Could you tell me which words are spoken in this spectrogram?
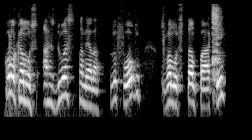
Colocamos as duas panelas no fogo. Vamos tampar aqui.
